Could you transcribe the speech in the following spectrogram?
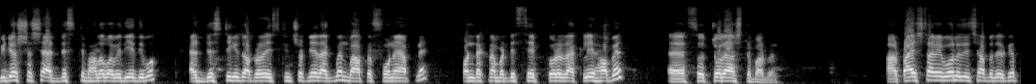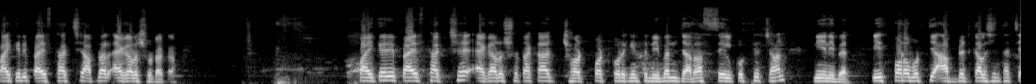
ভিডিওর শেষে অ্যাড্রেসটি ভালোভাবে দিয়ে দিব। অ্যাড্রেসটি কিন্তু আপনারা স্ক্রিনশট নিয়ে রাখবেন বা আপনার ফোনে আপনি কন্ট্যাক্ট নাম্বারটি সেভ করে রাখলেই হবে। সো চলে আসতে পারবেন। আর প্রাইসটা আমি বলে দিচ্ছি আপনাদেরকে, পাইকারি প্রাইস থাকছে আপনার এগারোশো টাকা। পাইকারি প্রাইস থাকছে এগারোশো টাকা। ঝটপট করে কিন্তু নেবেন, যারা সেল করতে চান নিয়ে নেবেন। ঈদ পরবর্তী আপডেট কালেকশন থাকছে,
